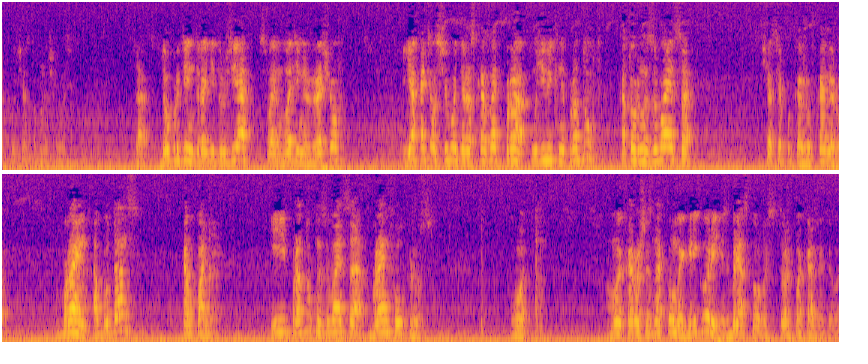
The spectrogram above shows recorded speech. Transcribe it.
Так, вот сейчас только началось. Так, добрый день, дорогие друзья, с вами Владимир Грачев. Я хотел сегодня рассказать про удивительный продукт, который называется, сейчас я покажу в камеру, Брайан Абуданс компания. И продукт называется Брайан Full Plus. Вот. Мой хороший знакомый Григорий из Брянской области тоже показывает его.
